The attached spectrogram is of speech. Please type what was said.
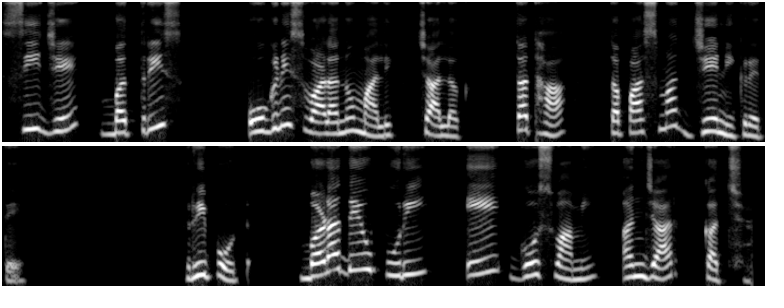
સીજે બત્રીસ ઓગણીસ વાળાનો માલિક ચાલક તથા તપાસમાં જે નીકળે તે. રિપોર્ટ. બળદેવપુરી એ ગોસ્વામી અંજાર કચ્છ.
